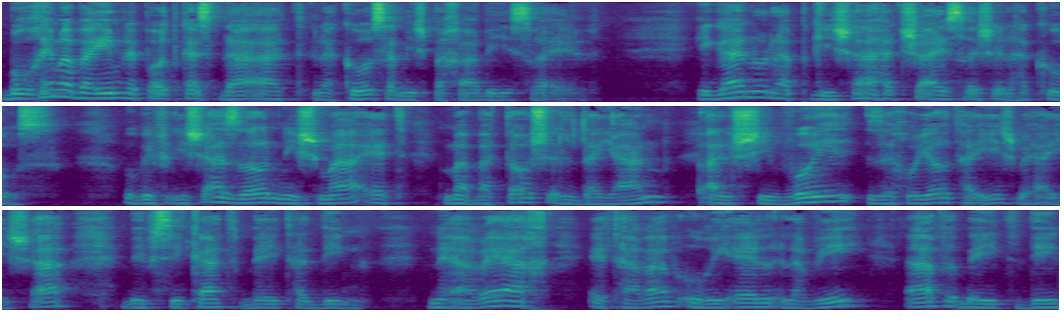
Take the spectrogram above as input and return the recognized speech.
ברוכים הבאים לפודקאסט דעת לקורס המשפחה בישראל. הגענו לפגישה ה-19 של הקורס, ובפגישה זו נשמע את מבטו של דיין על שיווי זכויות האיש והאישה בפסיקת בית הדין. נארח את הרב אוריאל לביא, אב בית דין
